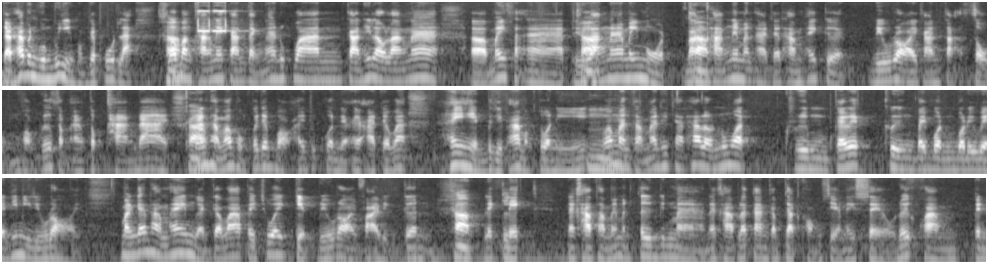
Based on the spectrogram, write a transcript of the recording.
แต่ถ้าเป็นคุณผู้หญิงผมจะพูดแล้วครับว่าบางครั้งในยการแต่งหน้าทุกวัน การที่เราล้างหน้าเอ่อไม่สะอาดหรือครับล้างหน้าไม่หมด บางครับครั้งเนี่ยมันอาจจะทำให้เกิดริ้วรอยการสะสมของเครื่องสำอางตกค้างได้ครับนั้นถามว่าผมก็จะบอกให้ทุกคนเนี่ยเอ่ออาจจะว่าให้เห็นประสิทธิภาพของตัวนี้อืมว่ามันสามารถที่จะถ้าเรานวดคลึมก็เรียกคลึงไปบนบริเวณที่มีริ้วรอย มันก็ทำให้เหมือนกับว่าไปช่วยเก็บริ้วรอยไฟริงเกิลครับเล็กๆ นะครับทำให้มันตื้นขึ้นมานะครับและการกำจัดของเสียในเซลล์ด้วยความเป็น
